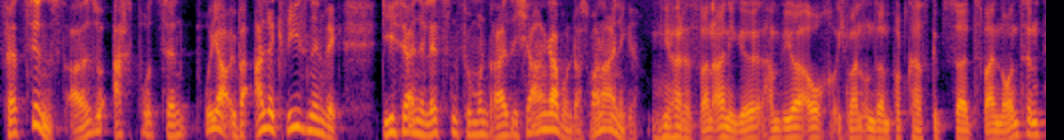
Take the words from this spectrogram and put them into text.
verzinst, also acht Prozent pro Jahr über alle Krisen hinweg, die es ja in den letzten 35 Jahren gab. Und das waren einige. Ja, das waren einige. Haben wir auch, ich meine, unseren Podcast gibt es seit 2019,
